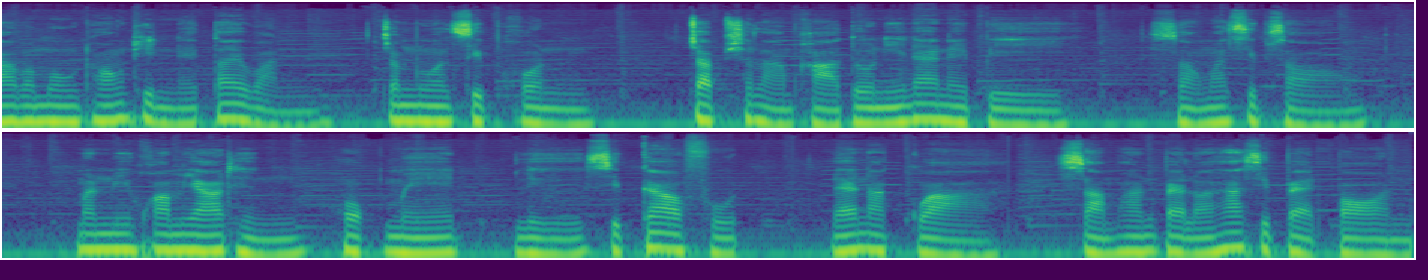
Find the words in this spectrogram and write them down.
าวประมงท้องถิ่นในไต้หวันจำนวน 10 คน จับฉลามขาวตัวนี้ได้ในปี 2012 มันมีความยาวถึง 6 เมตร หรือ 19 ฟุต และหนักกว่า 3,858 ปอนด์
